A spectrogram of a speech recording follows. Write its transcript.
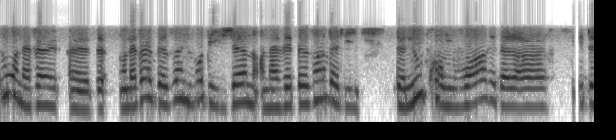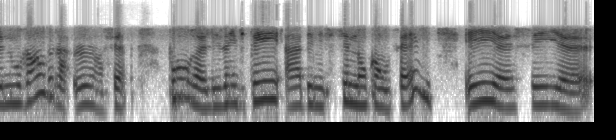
nous, on avait un, on avait un besoin au niveau des jeunes. On avait besoin de les, de nous promouvoir et de leur, et de nous rendre à eux, en fait, pour euh, les inviter à bénéficier de nos conseils. Et euh, c'est,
